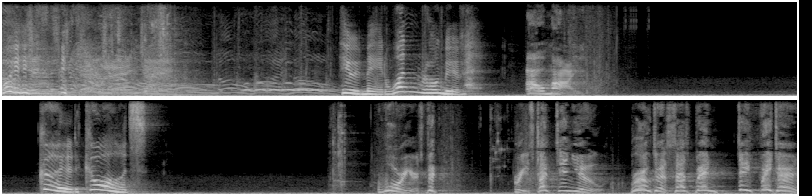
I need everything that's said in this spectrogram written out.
Oi! he made one wrong move. Oh my! Good gods! Warriors victories continue! Brutus has been defeated!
